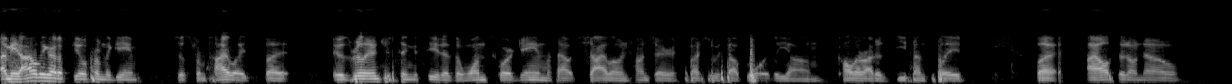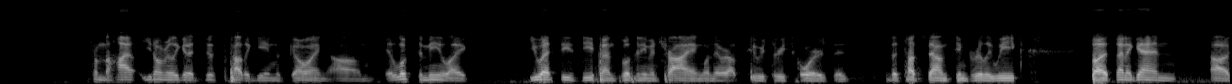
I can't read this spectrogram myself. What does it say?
I mean, I only got a feel from the game just from highlights, but it was really interesting to see it as a one-score game without Shiloh and Hunter, especially with how poorly um, Colorado's defense played. But I also don't know from the high. You don't really get a gist of how the game was going. Um, it looked to me like USC's defense wasn't even trying when they were up two or three scores. It, the touchdown seemed really weak. But then again, uh,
